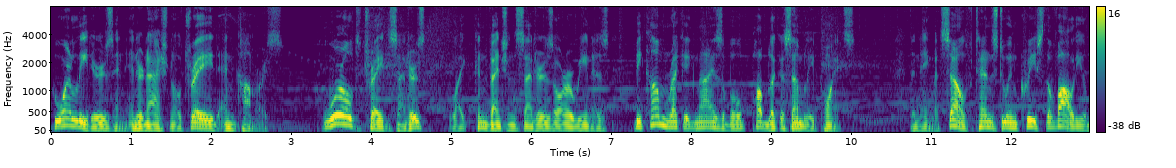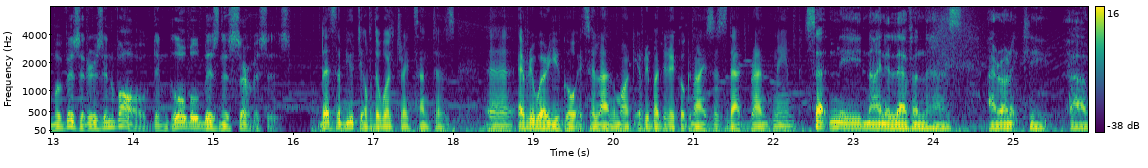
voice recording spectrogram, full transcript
who are leaders in international trade and commerce. World Trade Centers, like convention centers or arenas, become recognizable public assembly points. The name itself tends to increase the volume of visitors involved in global business services. That's the beauty of the World Trade Centers. Uh, everywhere you go, it's a landmark. Everybody recognizes that brand name. Certainly 9-11 has ironically uh,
